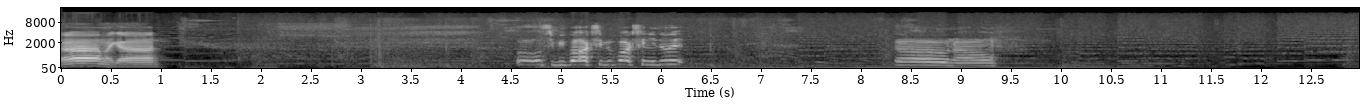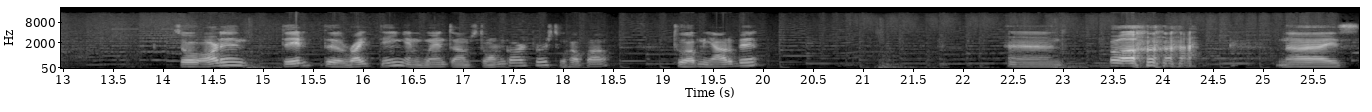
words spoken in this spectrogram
Oh my god. Oh, CP Vox, CP Vox, can you do it? Oh no. So Ardan did the right thing and went um, Stormguard first to help out, to help me out a bit. And, oh, nice.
